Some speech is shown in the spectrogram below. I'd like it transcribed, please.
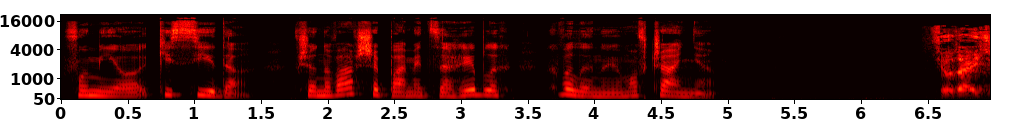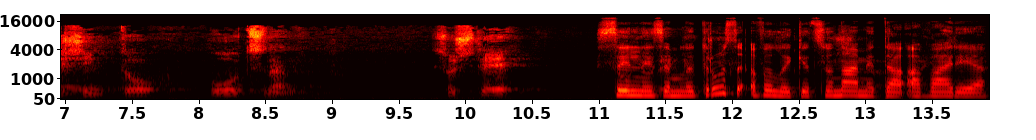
Фуміо Кісіда, вшанувавши пам'ять загиблих хвилиною мовчання. 巨大地震と大津波そして Сильний землетрус, велике цунамі та аварія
